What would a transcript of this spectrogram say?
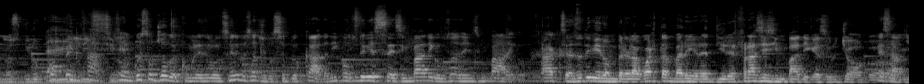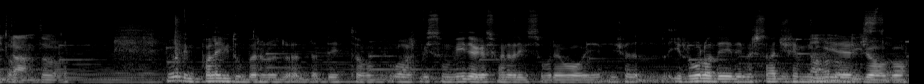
uno sviluppo Eh, infatti, bellissimo. cioè, in questo gioco è come l'evoluzione dei personaggi fosse bloccata. Tipo, tu devi essere simpatico, tu sei simpatico. Axel, tu devi rompere la quarta barriera e dire frasi simpatiche sul gioco Esatto. ogni tanto. Un po' youtuber l'ha detto, ho visto un video che sicuramente avete visto pure voi, dice il ruolo dei, dei personaggi No, femminili l'ho del visto. gioco.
